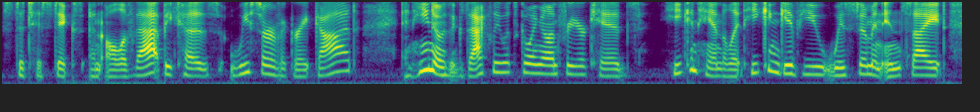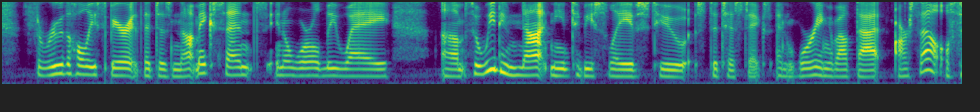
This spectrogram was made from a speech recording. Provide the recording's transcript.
statistics and all of that because we serve a great God and He knows exactly what's going on for your kids. He can handle it. He can give you wisdom and insight through the Holy Spirit that does not make sense in a worldly way. Um, so we do not need to be slaves to statistics and worrying about that ourselves.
